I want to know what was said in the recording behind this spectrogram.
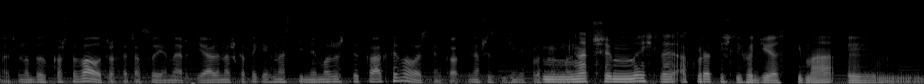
znaczy no by kosztowało trochę czasu i energii, ale na przykład tak jak na Steamie możesz tylko aktywować ten kod i na wszystkich innych platformach. Znaczy myślę akurat jeśli chodzi o Steama, ym,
